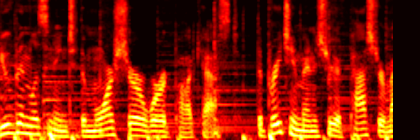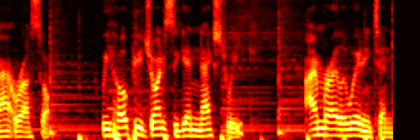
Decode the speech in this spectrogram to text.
You've been listening to the More Sure Word podcast, the preaching ministry of Pastor Matt Russell. We hope you join us again next week. I'm Riley Whittington,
